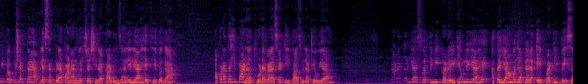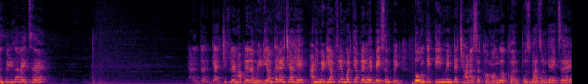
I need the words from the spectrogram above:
तुम्ही बघू शकताय आपल्या सगळ्या पानांवरच्या शिरा काढून झालेल्या आहेत. हे बघा. आपण आता ही पानं थोड्या वेळासाठी बाजूला ठेवूया. त्यानंतर गॅसवरती मी कढई ठेवलेली आहे. आता यामध्ये आपल्याला एक वाटी बेसन पीठ घालायचं आहे त्यानंतर गॅसची फ्लेम आपल्याला मीडियम करायची आहे आणि मीडियम फ्लेमवरती आपल्याला हे बेसन पीठ दोन ते तीन मिनिटं छान असं खमंग खरपूस भाजून घ्यायचं आहे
